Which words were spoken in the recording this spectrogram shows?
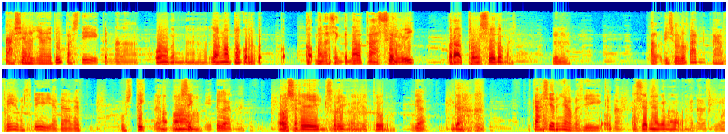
kasirnya itu pasti kenal aku. Oh kenal. Lah ngopo kok, kok, kok malah sing kenal kasir ora bose to Mas. Loh, loh. Kalau di Solo kan kafe mesti ada live musik, live Ah, musik ah. itu kan. Oh sering, sering gitu. Enggak. Enggak, Kasirnya pasti kenal. kasirnya kenal. Kenal semua.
